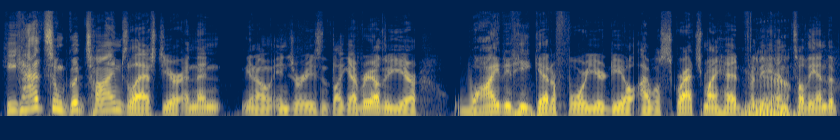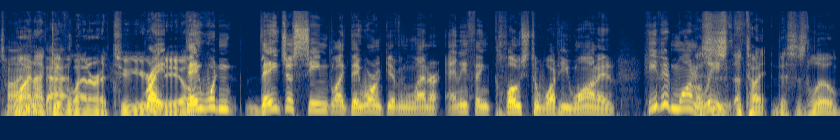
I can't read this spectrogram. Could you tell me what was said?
he had some good times last year, and then you know injuries and like every other year. Why did he get a four-year deal? I will scratch my head for the Yeah. end until the end of time. Why not give Lehner a two-year right. deal? They wouldn't. They just seemed like they weren't giving Lehner anything close to what he wanted. He didn't want to leave. is, you, this is Lou.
